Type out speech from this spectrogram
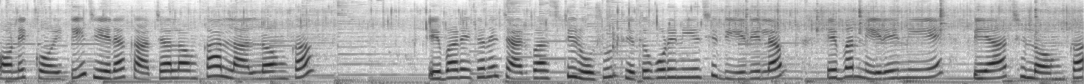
অনেক কয়টি? জেরা, কাঁচা লঙ্কা, লাল লঙ্কা। এবার এখানে চার পাঁচটি রসুন থেতো করে নিয়েছি, দিয়ে দিলাম। এবার নেড়ে নিয়ে পেঁয়াজ, লঙ্কা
